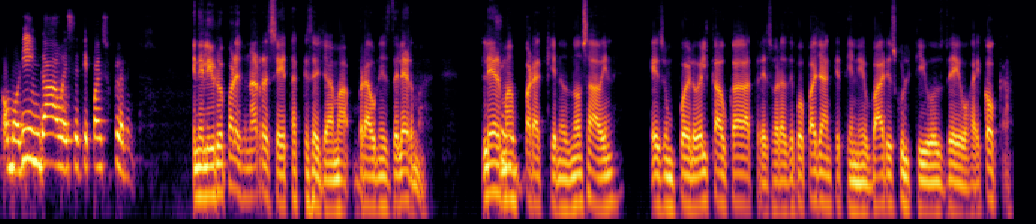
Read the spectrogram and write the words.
o moringa o este tipo de suplementos. En el libro aparece una receta que se llama brownies de Lerma. Lerma, Sí. para quienes no saben, es un pueblo del Cauca a tres horas de Popayán que tiene varios cultivos de hoja de coca.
